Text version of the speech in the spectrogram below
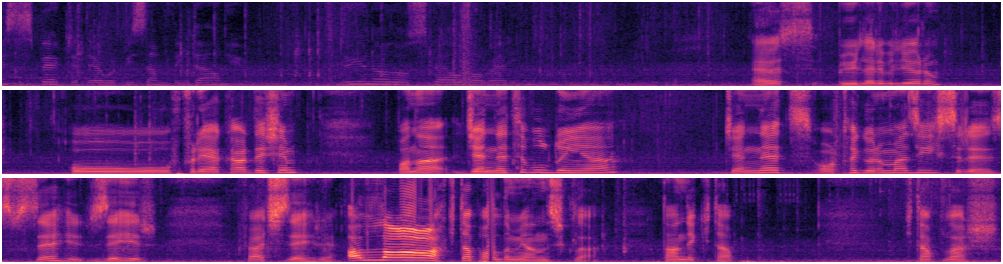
I suspected there would be something down here. Do you know those spells already? Evet, büyüleri biliyorum. Oo, Freya kardeşim. Bana cenneti buldun ya. Cennet, orta görünmezlik iksiri, zehir, zehir, felç zehri. Allah! Kitap aldım yanlışlıkla. Dandik kitap. Kitaplar,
